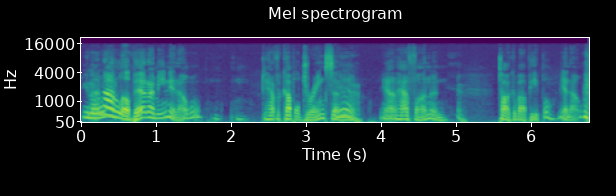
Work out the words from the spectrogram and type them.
you know, not a little bit. I mean, you know, we'll have a couple drinks and Yeah. you know, have fun and talk about people. You know.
